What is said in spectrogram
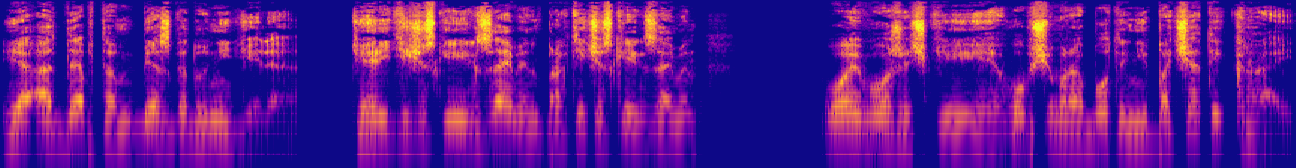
Я адептом без году неделя. Теоретический экзамен, практический экзамен. Ой, божечки, в общем, работы непочатый край.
